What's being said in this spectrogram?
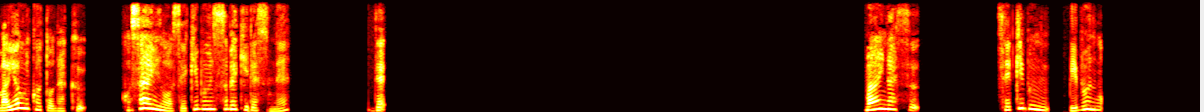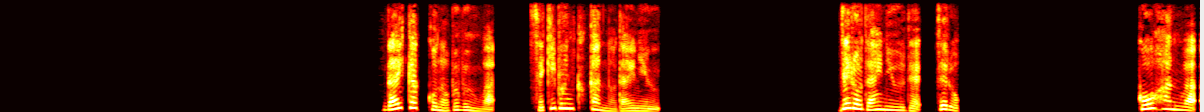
迷うことなく、コサインを積分すべきですね。で、マイナス、積分、微分。大括弧の部分は、積分区間の代入。0代入で0。後半は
